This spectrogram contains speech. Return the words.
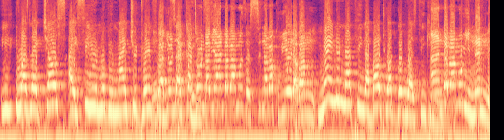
he, he was like charles i see you removing my children nga from byonna katonda byandabamu ze sinaba kubyerabamu me i knew nothing about what god was thinking. Andabamu binene.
